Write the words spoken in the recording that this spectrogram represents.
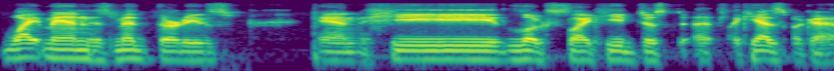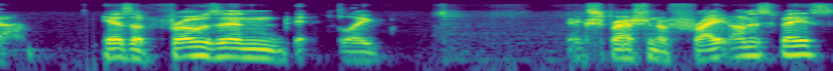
white man in his mid thirties, and he looks like he just uh, like he has okay, he has a frozen like expression of fright on his face.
